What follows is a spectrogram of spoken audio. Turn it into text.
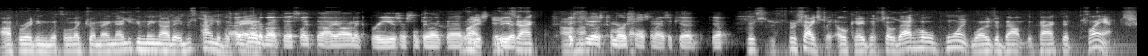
operating with electromagnetic. You may not, it was kind of a I've heard about this, like the ionic breeze or something like that. Right, be a, exactly. I used to Uh-huh. see those commercials when I was a kid. Yep. Pre- Precisely. Okay. So that whole point was about the fact that plants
